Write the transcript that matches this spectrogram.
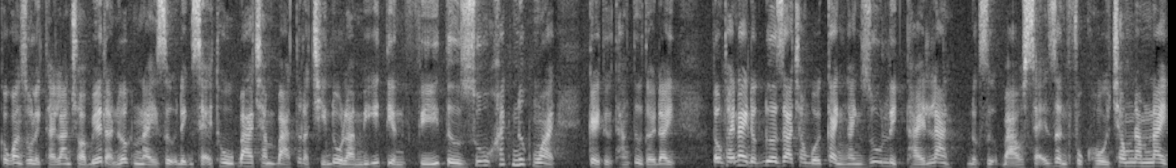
Cơ quan du lịch Thái Lan cho biết là nước này dự định sẽ thu 300 bạt tức là 9 đô la Mỹ tiền phí từ du khách nước ngoài kể từ tháng 4 tới đây. Động thái này được đưa ra trong bối cảnh ngành du lịch Thái Lan được dự báo sẽ dần phục hồi trong năm nay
